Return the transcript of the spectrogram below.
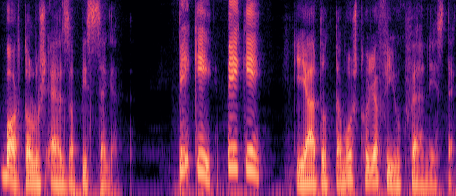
Bartalos Elza piszegett. – Piki, Piki! – kiáltotta most, hogy a fiúk felnéztek.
